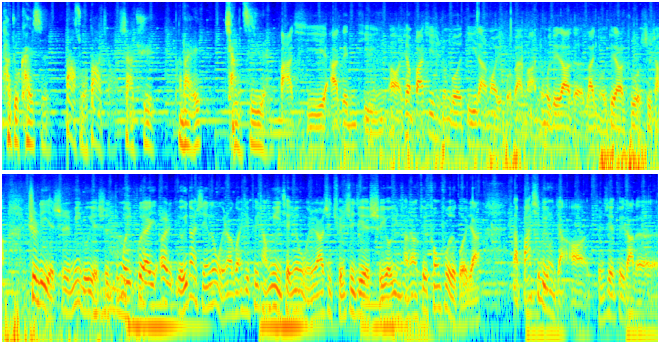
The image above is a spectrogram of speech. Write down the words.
它就开始大手大脚下去来。抢资源，巴西、阿根廷啊，像巴西是中国第一大贸易伙伴嘛，中国最大的拉牛最大的猪肉市场，智利也是，秘鲁也是。中国未来二有一段时间跟委内瑞拉关系非常密切，因为委内瑞拉是全世界石油蕴藏量最丰富的国家。那巴西不用讲啊，全世界最大的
